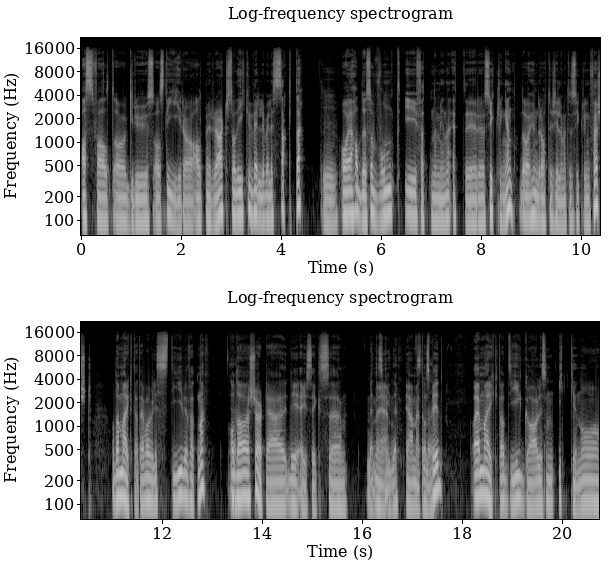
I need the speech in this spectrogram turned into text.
asfalt og grus og stier og alt mulig rart, så det gikk veldig, veldig sakte. Mm. Og jeg hadde så vondt i føttene mine etter syklingen. Det var 180 km sykling først. Og da merket jeg at jeg var veldig stiv i føttene. Og Ja. da kjørte jeg de Asics uh, Metaspeed, ja. Metaspeed. Stemmer. Og jeg merket at de ga liksom ikke noe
